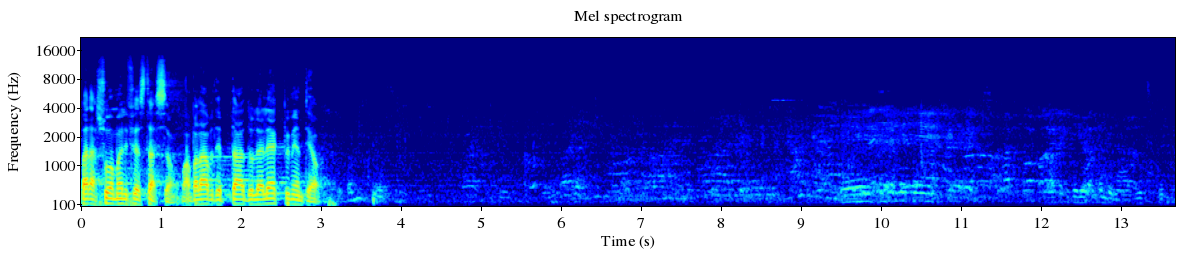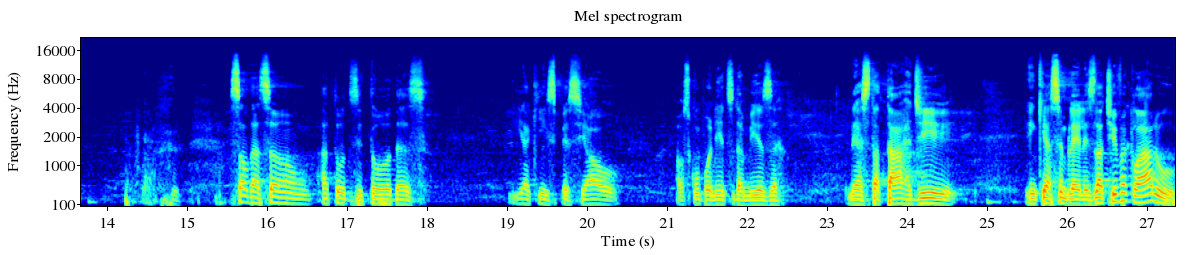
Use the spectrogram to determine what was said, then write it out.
para a sua manifestação. Com a palavra, deputado Leleco Pimentel. Saudação a todos e todas, e aqui em especial aos componentes da mesa, nesta tarde em que a Assembleia Legislativa, claro,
